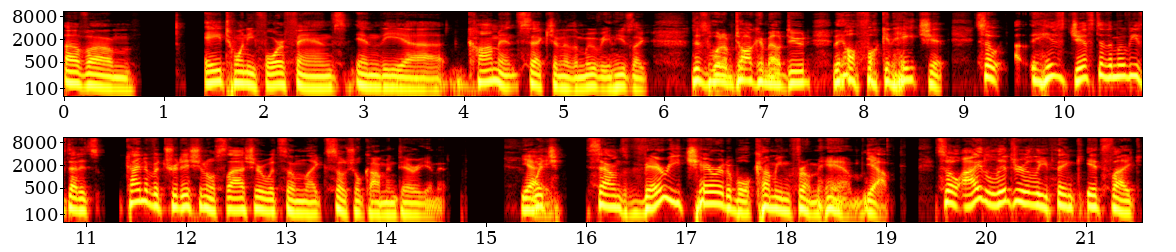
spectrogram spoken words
of um A24 fans in the uh comment section of the movie and he's like, "This is what I'm talking about, dude. They all fucking hate shit." So uh, his gist of the movie is that it's kind of a traditional slasher with some like social commentary in it, yeah, which sounds very charitable coming from him. yeah. So I literally think it's like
